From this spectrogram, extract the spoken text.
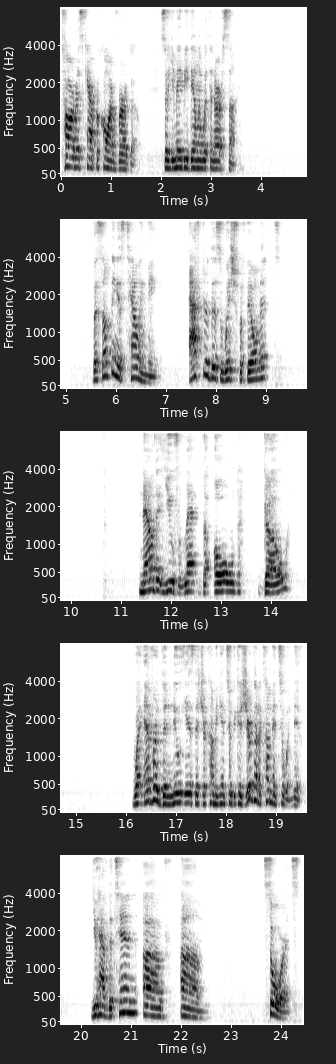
Taurus, Capricorn, Virgo. So you may be dealing with an earth sign. But something is telling me after this wish fulfillment, now that you've let the old go, whatever the new is that you're coming into, because you're going to come into a new. You have the 10 of um, swords.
